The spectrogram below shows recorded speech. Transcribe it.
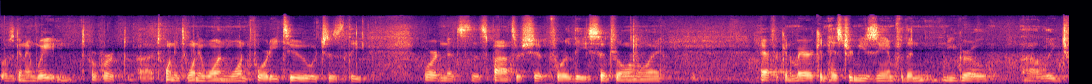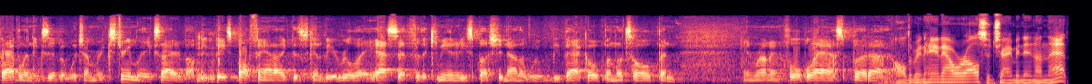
I was going to wait for 2021-142, uh, which is the ordinance, the sponsorship for the Central Illinois African American History Museum for the Negro uh, League traveling exhibit, which I'm extremely excited about. Big mm-hmm. baseball fan. I think this is going to be a real asset for the community, especially now that we'll be back open. Let's hope and and running full blast. But uh, Alderman Hanauer also chiming in on that.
